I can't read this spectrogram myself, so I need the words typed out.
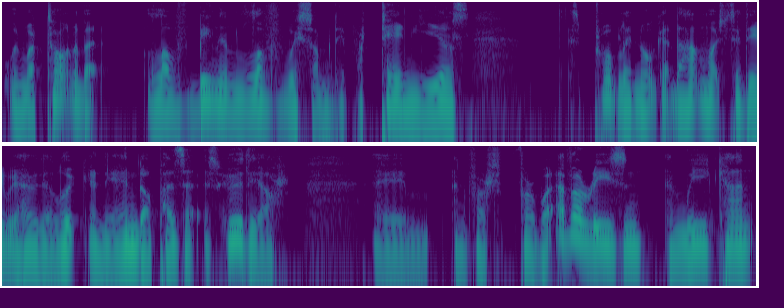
when we're talking about love, being in love with somebody for 10 years, it's probably not got that much to do with how they look and they end up, is it? It's who they are. Um, and for for whatever reason, and we can't,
